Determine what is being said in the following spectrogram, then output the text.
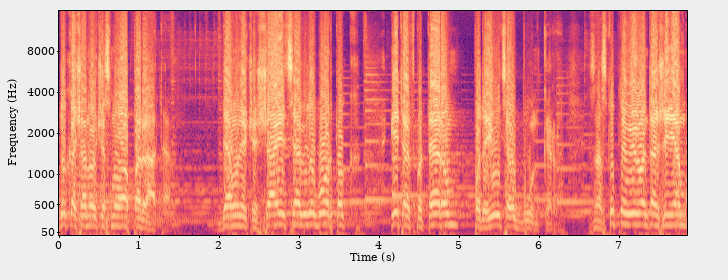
до качано-очисного апарата, де вони очищаються від оборток і транспортером подаються в бункер з наступним вивантаженням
